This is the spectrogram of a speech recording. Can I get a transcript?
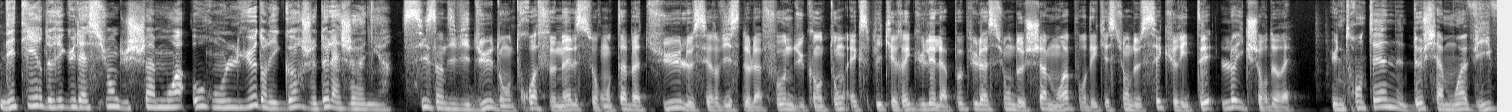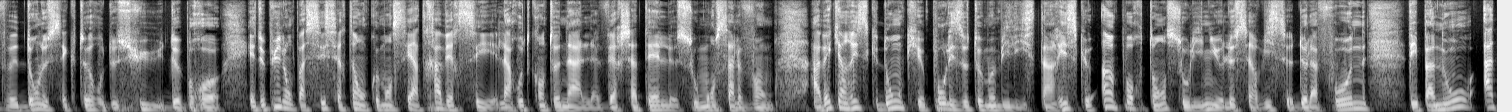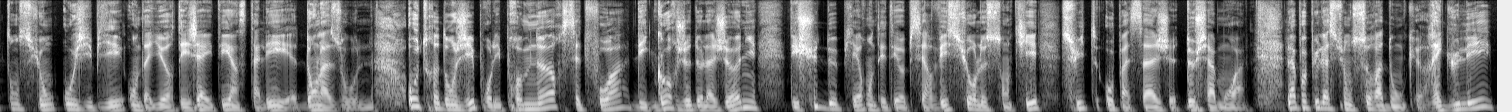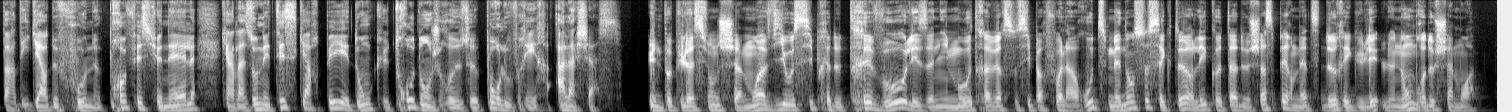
Des tirs de régulation du chamois auront lieu dans les gorges de la Jogne. Six individus, dont trois femelles, seront abattus. Le service de la faune du canton explique réguler la population de chamois pour des questions de sécurité. Loïc Chorderet. Une trentaine de chamois vivent dans le secteur au-dessus de Bro. Et depuis l'an passé, certains ont commencé à traverser la route cantonale vers Châtel sous Montsalvon. Avec un risque donc pour les automobilistes. Un risque important, souligne le service de la faune. Des panneaux attention au gibier ont d'ailleurs déjà été installés dans la zone. Autre danger pour les promeneurs, cette fois des gorges de la Jeune. Des chutes de pierres ont été observées sur le sentier suite au passage de chamois. La population sera donc régulée par des gardes-faunes professionnels car la zone est escarpée et donc trop dangereuse pour l'ouvrir à la chasse. Une population de chamois vit aussi près de Trévaux. Les animaux traversent aussi parfois la route, mais dans ce secteur, les quotas de chasse permettent de réguler le nombre de chamois.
